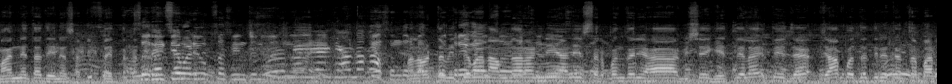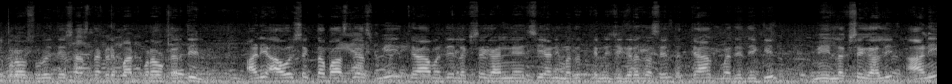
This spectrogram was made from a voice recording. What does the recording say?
मान्यता देण्यासाठी प्रयत्न करतो. मला वाटतं विद्यमान आमदारांनी आणि सरपंचांनी हा विषय घेतलेला आहे. ते ज्या ज्या पद्धतीने त्यांचा पाठपुरावा सुरू आहे ते शासनाकडे पाठपुरावा करतील. आणि आवश्यकता भासल्यास मी त्यामध्ये लक्ष घालण्याची आणि मदत करण्याची गरज असेल तर त्यामध्ये देखील मी लक्ष घालीन आणि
